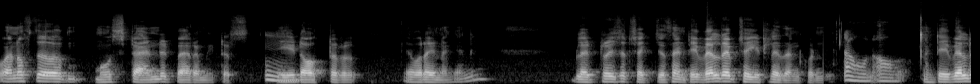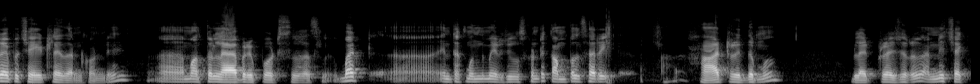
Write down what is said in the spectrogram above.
one of the most standard parameters ఏ డాక్టర్ ఎవరైనా కానీ బ్లడ్ ప్రెషర్ చెక్ చేసి అంటే ఇవాళ రేపు చేయట్లేదు అనుకోండి. అవును అవును. అంటే ఇవాళ రేపు చేయట్లేదు అనుకోండి మొత్తం ల్యాబ్ రిపోర్ట్స్ అసలు. బట్ ఇంతకుముందు మీరు చూసుకుంటే compulsory heart rhythm blood pressure అన్నీ చెక్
